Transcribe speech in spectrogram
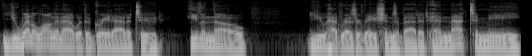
you went along with that with a great attitude, even though you had reservations about it. And that to me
